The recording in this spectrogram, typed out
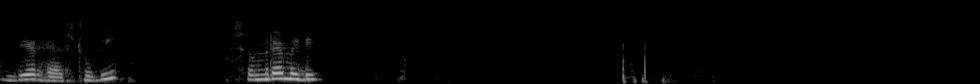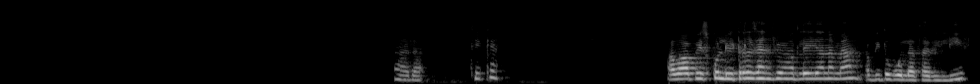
there has to be some remedy. ठीक है? अब आप इसको लिटरल सेंस में मत ले जाना मैम अभी तो बोला था रिलीफ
